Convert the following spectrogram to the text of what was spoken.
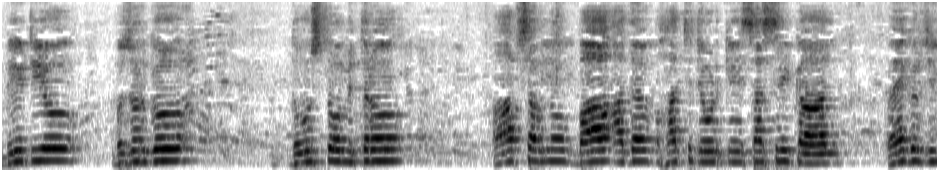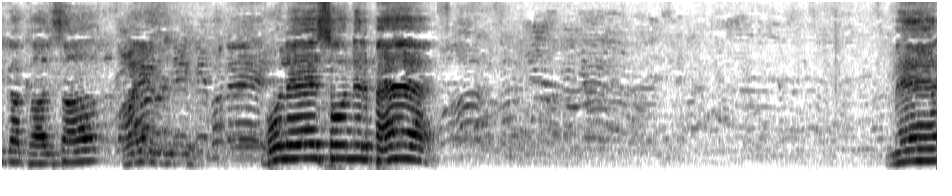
ਬੇਟਿਓ, ਬਜ਼ੁਰਗੋ, ਦੋਸਤੋ, ਮਿੱਤਰੋ, ਆਪ ਸਭ ਨੂੰ ਬਾ ਅਦਬ ਹੱਥ ਜੋੜ ਕੇ ਸਤਿ ਸ੍ਰੀ ਅਕਾਲ। ਵਾਹਿਗੁਰੂ ਜੀ ਕਾ ਖਾਲਸਾ, ਵਾਹਿਗੁਰੂ ਜੀ ਕੀ ਬੋਲੇ, ਸੋ ਨਿਰਭੈ। ਮੈਂ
